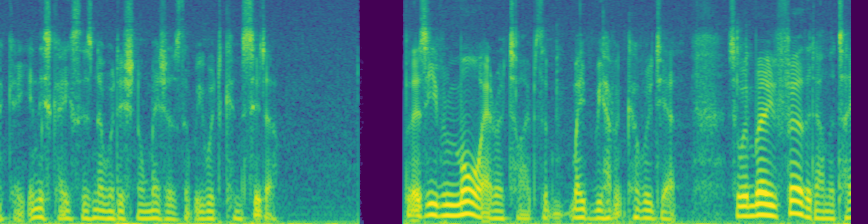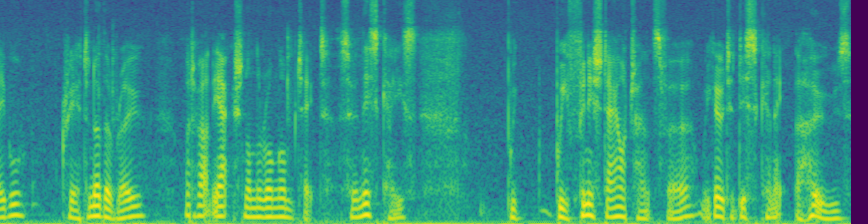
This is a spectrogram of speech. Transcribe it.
Okay, in this case there's no additional measures that we would consider. But there's even more error types that maybe we haven't covered yet. So we'll move further down the table, create another row. What about the action on the wrong object? So in this case, we, we finished our transfer, we go to disconnect the hose,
